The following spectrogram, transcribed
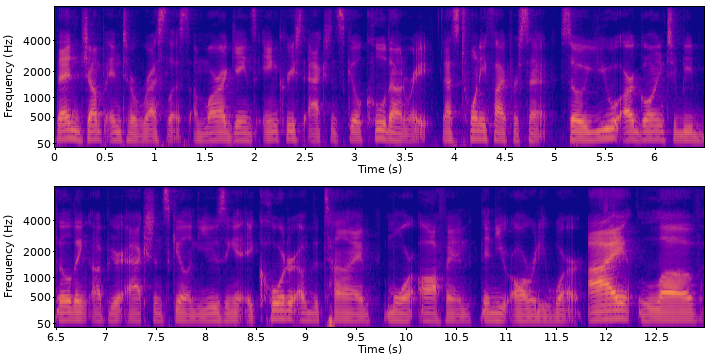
then jump into Restless. Amara gains increased action skill cooldown rate. That's 25%. So you are going to be building up your action skill and using it a quarter of the time more often than than you already were. I love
